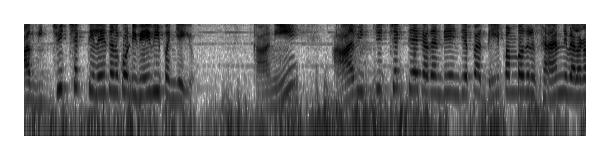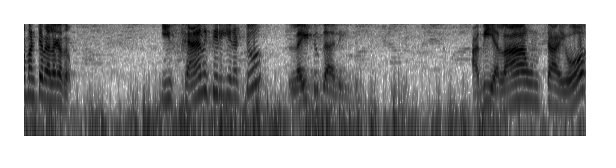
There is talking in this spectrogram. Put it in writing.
ఆ విద్యుత్ శక్తి లేదనుకోండి ఇవేవీ పనిచేయవు కానీ ఆ విద్యుత్ శక్తే కదండి అని చెప్పి ఆ దీపం బదులు ఫ్యాన్ని వెలగమంటే వెలగదు. ఈ ఫ్యాన్ తిరిగినట్టు లైటు గాలి ఇది. అవి ఎలా ఉంటాయో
